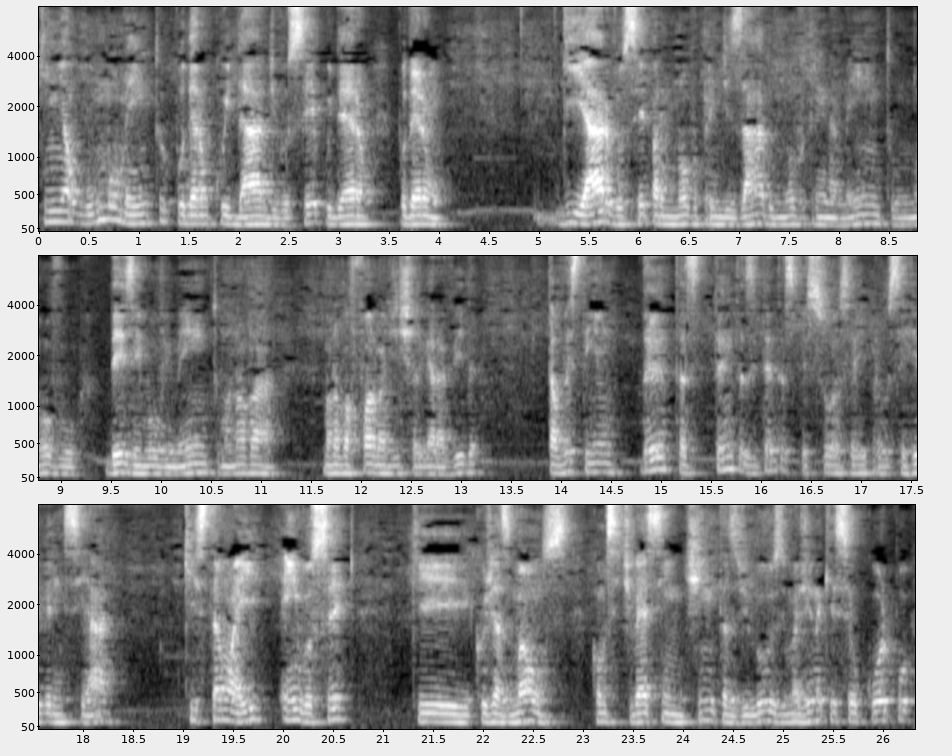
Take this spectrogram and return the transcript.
que em algum momento puderam cuidar de você, puderam, puderam guiar você para um novo aprendizado, um novo treinamento, um novo desenvolvimento, uma nova, uma nova forma de enxergar a vida. Talvez tenham tantas, tantas e tantas pessoas aí para você reverenciar que estão aí em você, que cujas mãos, como se tivessem tintas de luz, imagina que seu corpo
